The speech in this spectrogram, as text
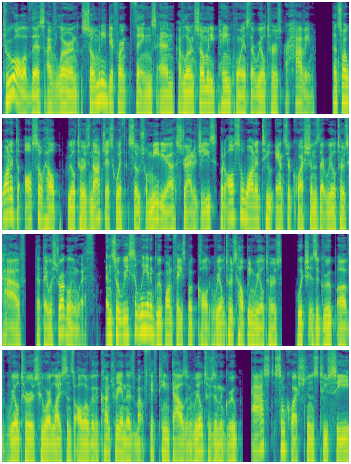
Through all of this, I've learned so many different things and I've learned so many pain points that realtors are having. And so I wanted to also help realtors not just with social media strategies, but also wanted to answer questions that realtors have that they were struggling with. And so recently, in a group on Facebook called Realtors Helping Realtors, which is a group of realtors who are licensed all over the country, and there's about 15,000 realtors in the group, asked some questions to see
